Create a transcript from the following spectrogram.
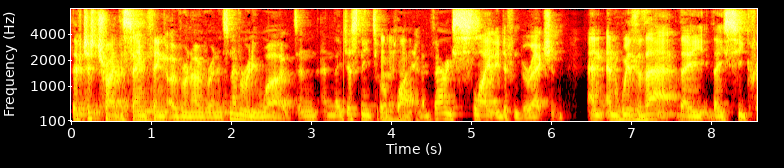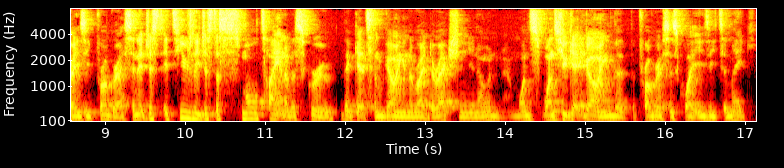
they've just tried the same thing over and over, and it's never really worked, and and they just need to mm-hmm. apply it in a very slightly different direction. and and with that they they see crazy progress and it just it's usually just a small tighten of a screw that gets them going in the right direction you know and, and once once you get going the, the progress is quite easy to make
